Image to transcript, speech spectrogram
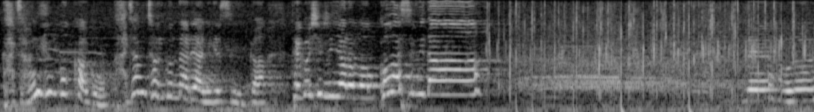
가장 행복하고 가장 젊은 날이 아니겠습니까? 대구 시민 여러분 고맙습니다. 네, 오늘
